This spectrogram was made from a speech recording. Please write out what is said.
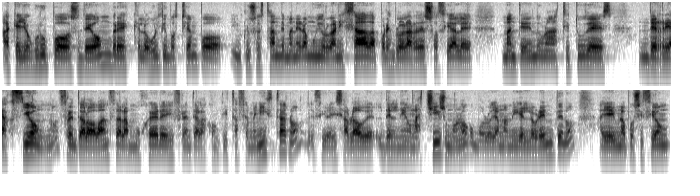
aquellos grupos de hombres que en los últimos tiempos incluso están de manera muy organizada, por ejemplo en las redes sociales, manteniendo unas actitudes de reacción frente a los avances de las mujeres y frente a las conquistas feministas, ¿no? es decir, ahí se ha hablado del neomachismo, como lo llama Miguel Lorente, ¿no? ahí hay una posición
